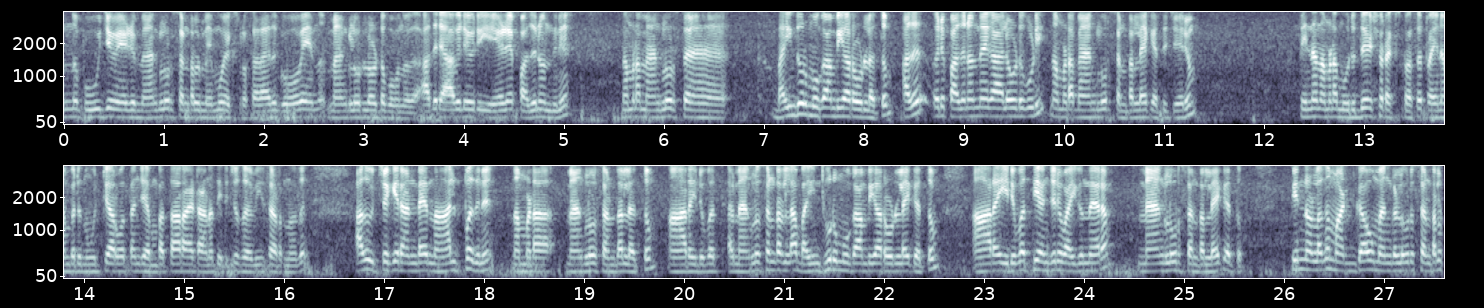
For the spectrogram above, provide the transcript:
ഒന്ന് പൂജ്യം ഏഴ് മാംഗ്ലൂർ സെൻട്രൽ മെമു എക്സ്പ്രസ്. അതായത് ഗോവയിൽ നിന്ന് മാംഗ്ലൂരിലോട്ട് പോകുന്നത്. അത് രാവിലെ ഒരു ഏഴ് പതിനൊന്നിന് നമ്മുടെ മാംഗ്ലൂർ ബൈന്ദൂർ മൂകാംബിക റോഡിലെത്തും. അത് ഒരു പതിനൊന്നേ കാലോടുകൂടി നമ്മുടെ ബാംഗ്ലൂർ സെൻട്രലിലേക്ക് എത്തിച്ചേരും. പിന്നെ നമ്മുടെ മുരുദേശ്വർ എക്സ്പ്രസ് ട്രെയിൻ നമ്പർ നൂറ്റി അറുപത്തഞ്ച് എൺപത്താറായിട്ടാണ് തിരിച്ച് സർവീസ് നടന്നത് അത് ഉച്ചയ്ക്ക് രണ്ട് നാൽപ്പതിന് നമ്മുടെ മാംഗ്ലൂർ സെൻട്രലിലെത്തും. ആറ് ഇരുപത്തി മാംഗ്ലൂർ സെൻട്രലല്ല ബൈന്ദൂർ മൂകാംബിക റോഡിലേക്ക് എത്തും. ആറ് ഇരുപത്തി അഞ്ചിന് വൈകുന്നേരം മാംഗ്ലൂർ സെൻട്രലിലേക്ക് എത്തും. പിന്നുള്ളത് മഡ്ഗാവ് മംഗളൂർ സെൻട്രൽ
